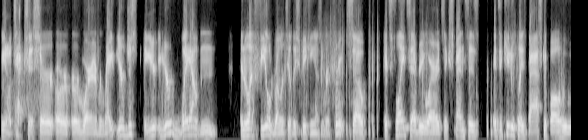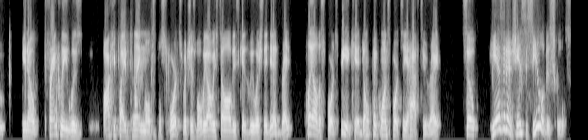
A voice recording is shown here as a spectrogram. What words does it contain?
you know Texas or or, or wherever, right? You're just you're you're way out in in left field, relatively speaking, as a recruit. So it's flights everywhere, it's expenses. It's a kid who plays basketball who you know, frankly, was occupied playing multiple sports, which is what we always tell all these kids we wish they did, right? Play all the sports, be a kid. Don't pick one sport so you have to, right? So he hasn't had a chance to see all of his schools.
